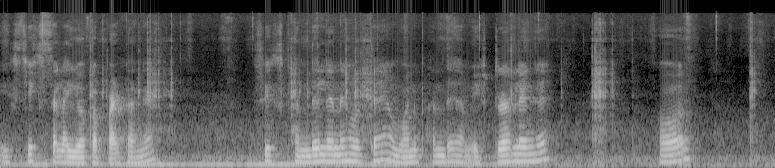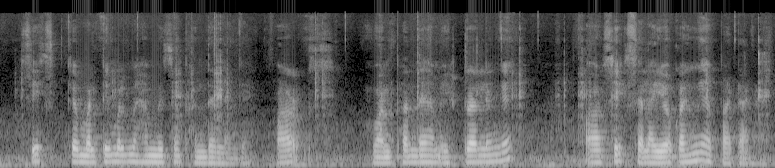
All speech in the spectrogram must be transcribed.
ये सिक्स सिलाइयों का पैटर्न है। सिक्स फंदे लेने होते हैं। वन फंदे हम एक्स्ट्रा लेंगे। और सिक्स के मल्टीपल में हम इसमें फंदे लेंगे। और वन फंदे हम एक्स्ट्रा लेंगे और सिक्स सिलाइयों का ही यह पैटर्न है।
